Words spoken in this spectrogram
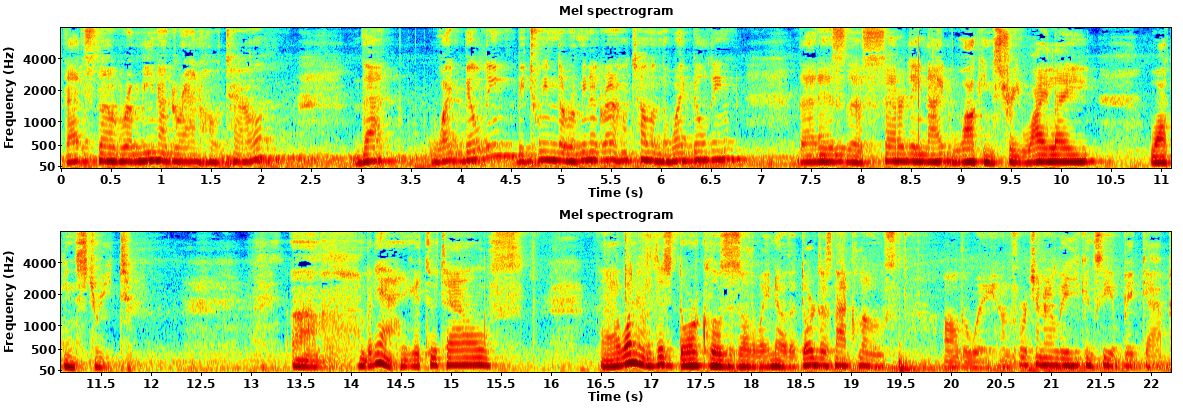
that's the Ramina Grand Hotel. That white building, between the Ramina Grand Hotel and the white building, that is the Saturday night walking street, Wualai walking street. Um, but yeah, you get two towels. Uh, I wonder if this door closes all the way. No, the door does not close all the way. Unfortunately, you can see a big gap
